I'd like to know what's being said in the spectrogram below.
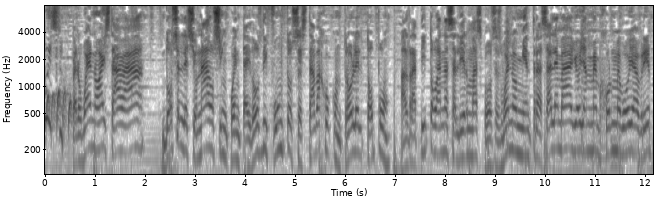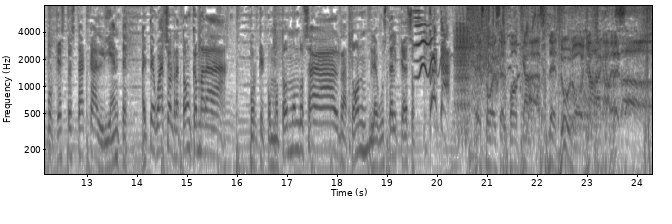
Pero bueno, ahí estaba. 12 lesionados, 52 difuntos, está bajo control el topo. Al ratito van a salir más cosas. Bueno, mientras sale más, yo ya mejor me voy a abrir porque esto está caliente. Ahí te guacho al ratón, camarada. Porque como todo el mundo sabe, al ratón le gusta el queso. ¡Corta! Esto es el podcast de Duro y a la Cabeza.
